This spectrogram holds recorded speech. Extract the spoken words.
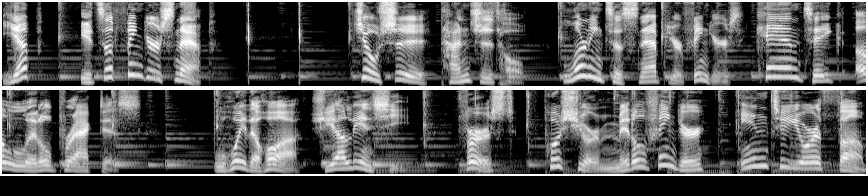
Yep, it's a finger snap. 就是弹指头。Learning to snap your fingers can take a little practice. 不会的话，需要练习。First, push your middle finger into your thumb.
